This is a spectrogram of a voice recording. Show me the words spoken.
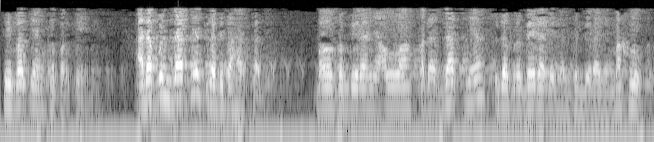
sifat yang seperti ini. Adapun zatnya sudah dibahas tadi bahwa gembiranya Allah pada zatnya sudah berbeda dengan gembiranya makhluk.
